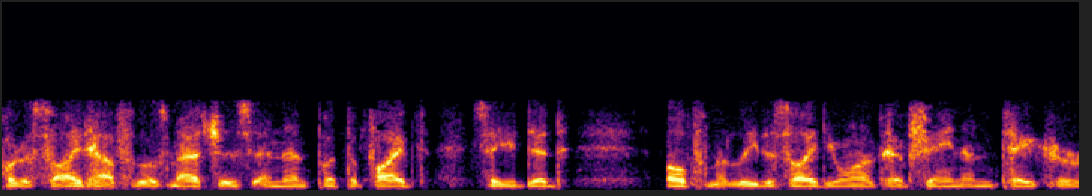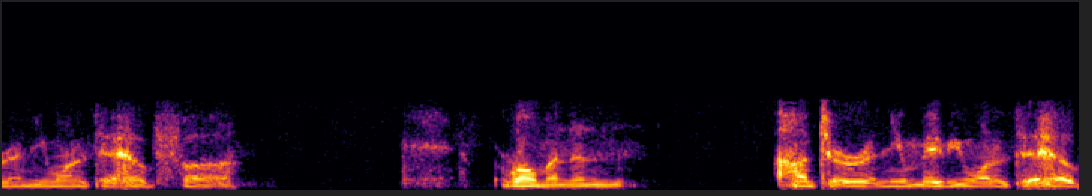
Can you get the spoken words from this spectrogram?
put aside half of those matches and then put the five say you did ultimately decide you wanted to have Shane and Taker and you wanted to have uh Roman and Hunter and you maybe wanted to have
